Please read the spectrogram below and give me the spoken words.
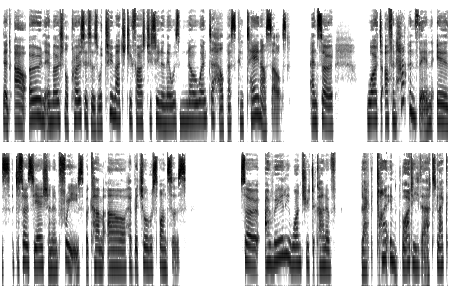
that our own emotional processes were too much, too fast, too soon, and there was no one to help us contain ourselves. And so what often happens then is dissociation and freeze become our habitual responses. So I really want you to kind of like try embody that, like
